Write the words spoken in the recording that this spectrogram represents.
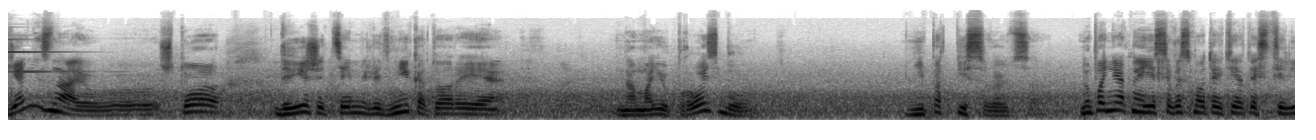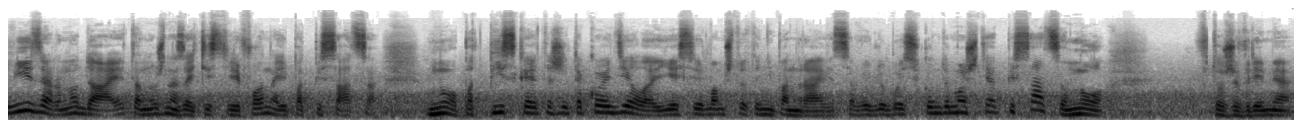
Я не знаю, э, что движет теми людьми, которые на мою просьбу не подписываются. Ну, понятно, если вы смотрите это с телевизора, ну да, это нужно зайти с телефона и подписаться. Но подписка это же такое дело. Если вам что-то не понравится, вы в любой секунду можете отписаться, но в то же время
